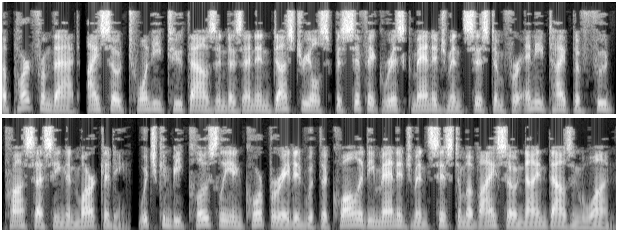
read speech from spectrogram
Apart from that, ISO 22000 is an industrial-specific risk management system for any type of food processing and marketing, which can be closely incorporated with the quality management system of ISO 9001.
